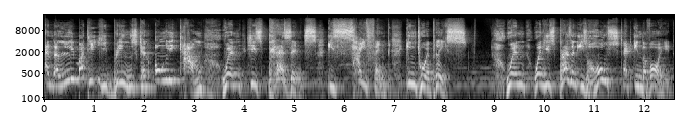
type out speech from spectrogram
And the liberty he brings can only come when his presence is siphoned into a place. When, when his presence is hosted in the void.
